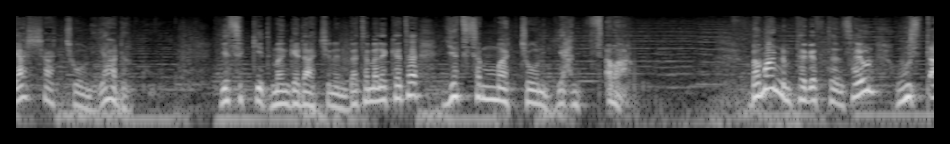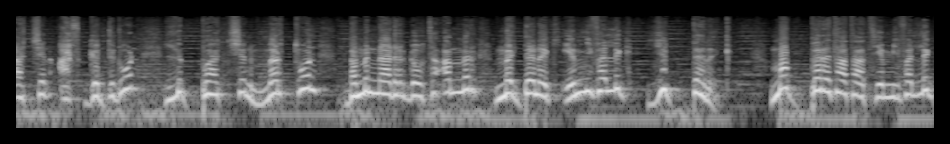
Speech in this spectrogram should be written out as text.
ያሻቸውን ያድርጉ። የስኬት መንገዳችንን በተመለከተ የተሰማቸውን ያንጸባርቁ። በማንም ተገፍተን ሳይሆን ውስጣችን አስገድዶን ልባችን መርቶን በምናደርገው ተአምር መደነቅ የሚፈልግ ይደነቅ፣ ማበረታታት የሚፈልግ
